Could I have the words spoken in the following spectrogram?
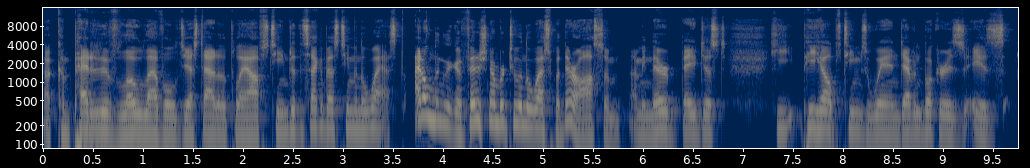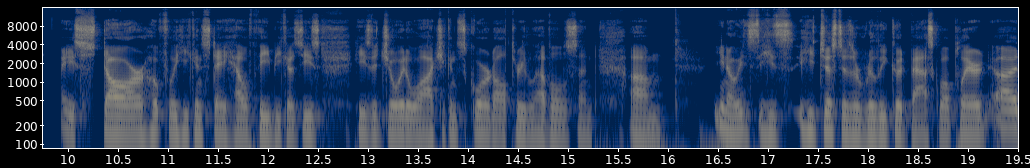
a competitive low level just out of the playoffs team to the second best team in the West. I don't think they're to finish number two in the West, but they're awesome. I mean, they're they just he he helps teams win. Devin Booker is is a star. Hopefully, he can stay healthy because he's he's a joy to watch. He can score at all three levels, and um, you know, he's he's he just is a really good basketball player. Uh,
